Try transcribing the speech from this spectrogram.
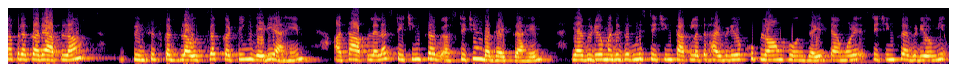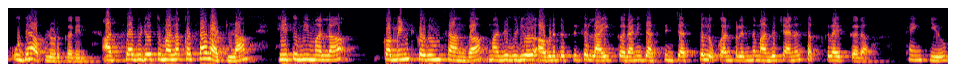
अशा प्रकारे आपला प्रिन्सेस कट ब्लाऊजचं कटिंग रेडी आहे. आता आपल्याला स्टिचिंगचं स्टिचिंग बघायचं आहे. या व्हिडिओमध्ये जर मी स्टिचिंग टाकलं तर हा व्हिडिओ खूप लॉंग होऊन जाईल. त्यामुळे स्टिचिंगचा व्हिडिओ मी उद्या अपलोड करेन. आजचा व्हिडिओ तुम्हाला कसा वाटला हे तुम्ही मला कमेंट करून सांगा. माझे व्हिडिओ आवडत असतील तर लाईक करा आणि जास्तीत जास्त लोकांपर्यंत माझं चॅनल सबस्क्राईब करा. थँक्यू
